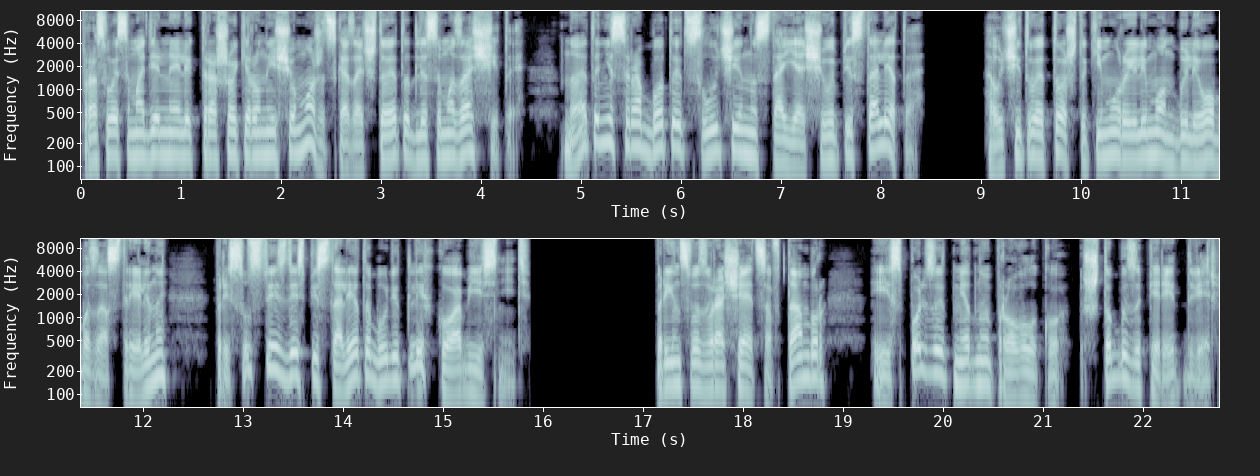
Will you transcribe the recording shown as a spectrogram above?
Про свой самодельный электрошокер он еще может сказать, что это для самозащиты, но это не сработает в случае настоящего пистолета. А учитывая то, что Кимура и Лимон были оба застрелены, присутствие здесь пистолета будет легко объяснить. Принц возвращается в тамбур и использует медную проволоку, чтобы запереть дверь.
